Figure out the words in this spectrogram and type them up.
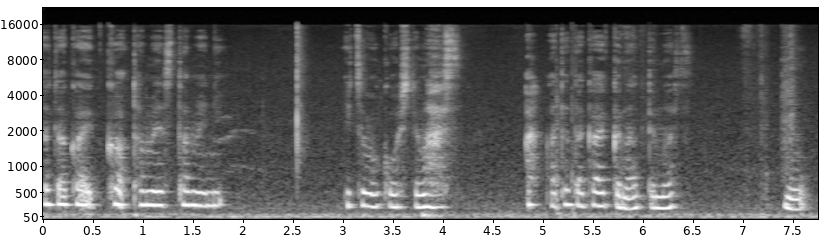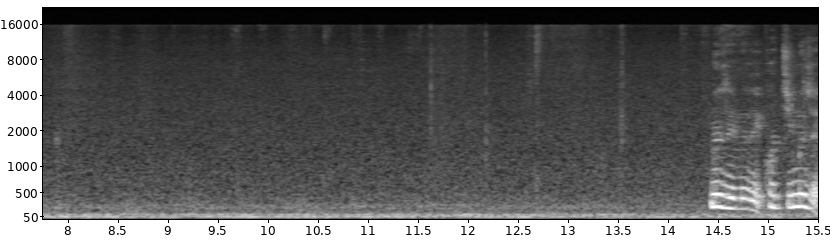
暖かいか試すために。いつもこうしてます。あ暖かくなってます。もう。むずいむずいこっちむずい。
